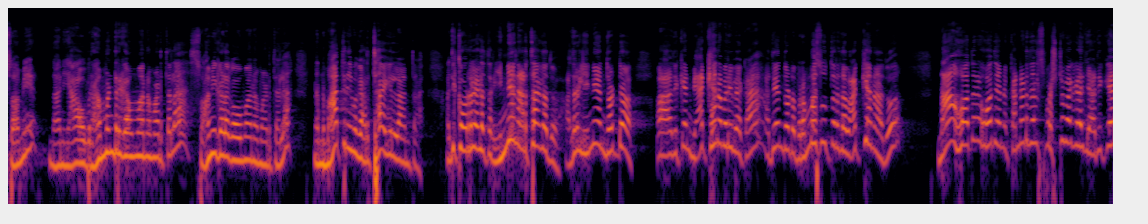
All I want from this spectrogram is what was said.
ಸ್ವಾಮಿ, ನಾನು ಯಾವ ಬ್ರಾಹ್ಮಣರಿಗೆ ಅವಮಾನ ಮಾಡ್ತಲ್ಲ, ಸ್ವಾಮಿಗಳಿಗೆ ಅವಮಾನ ಮಾಡ್ತಲ್ಲ, ನನ್ನ ಮಾತು ನಿಮಗೆ ಅರ್ಥ ಆಗಿಲ್ಲ ಅಂತ. ಅದಕ್ಕೆ ಅವರೆಲ್ಲ ಹೇಳ್ತಾರೆ, ಇನ್ನೇನು ಅರ್ಥ ಆಗೋದು? ಅದರಲ್ಲಿ ಇನ್ನೇನು ದೊಡ್ಡ ಅದಕ್ಕೇನು ವ್ಯಾಖ್ಯಾನ ಬರಿಬೇಕಾ? ಅದೇನು ದೊಡ್ಡ ಬ್ರಹ್ಮಸೂತ್ರದ ವ್ಯಾಖ್ಯಾನ ಅದು? ನಾ ಹೋದರೆ ಹೋದೇನು, ಕನ್ನಡದಲ್ಲಿ ಸ್ಪಷ್ಟವಾಗಿ ಹೇಳಿದೆ. ಅದಕ್ಕೆ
